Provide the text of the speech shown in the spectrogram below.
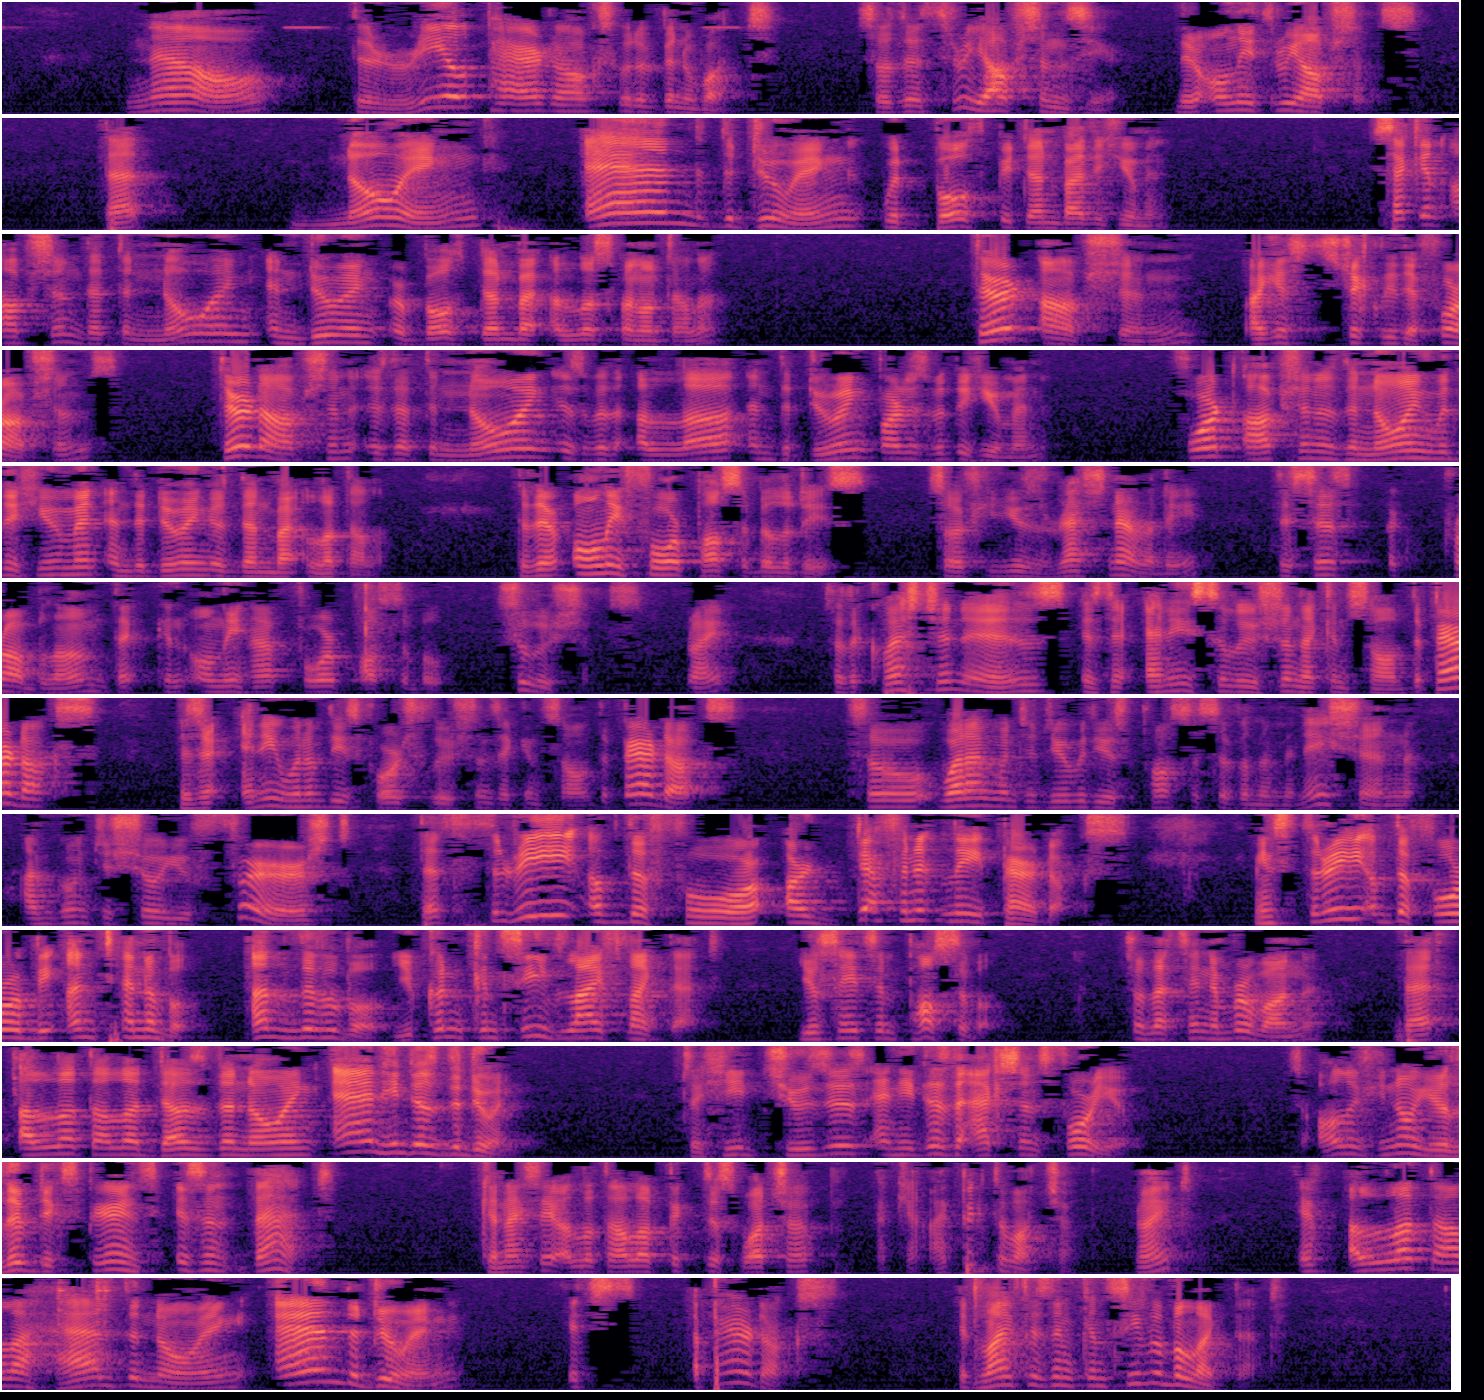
Now, the real paradox would have been what? So there are three options here. There are only three options. That knowing and the doing would both be done by the human. Second option, that the knowing and doing are both done by Allah subhanahu wa ta'ala. Third option, I guess strictly there are four options. Third option is that the knowing is with Allah and the doing part is with the human. Fourth option is the knowing with the human and the doing is done by Allah Ta'ala. So there are only four possibilities. So if you use rationality, this is a problem that can only have four possible solutions right? So the question is, is there any solution that can solve the paradox? Is there any one of these four solutions that can solve the paradox? So what I'm going to do with you is process of elimination. I'm going to show you first that three of the four are definitely paradox. Means three of the four will be untenable, unlivable. You couldn't conceive life like that. You'll say it's impossible. So let's say number one, that Allah Ta'ala does the knowing and He does the doing. So he chooses and he does the actions for you. So all of you know your lived experience isn't that. Can I say Allah Ta'ala picked this watch up? I picked the watch up, right? If Allah Ta'ala had the knowing and the doing, it's a paradox. If life is inconceivable like that.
